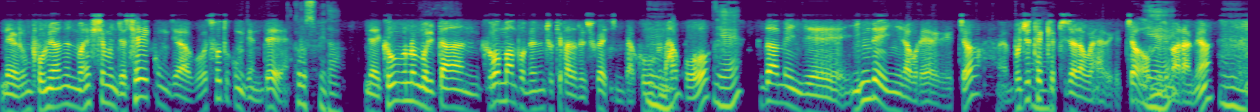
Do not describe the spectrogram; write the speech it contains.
네, 그럼 보면은 뭐 핵심은 이제 세액공제하고 소득공제인데. 그렇습니다. 네, 그 부분은 뭐 일단 그것만 보면은 좋게 받아들일 수가 있습니다. 그 부분 음. 하고. 예. 그 다음에 이제 임대인이라고 그래야겠죠. 무주택 갭 아. 투자라고 해야 되겠죠. 예. 엄밀히 말하면. 음.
